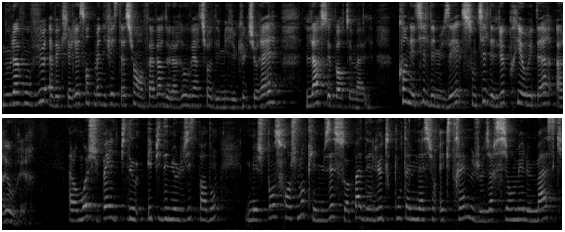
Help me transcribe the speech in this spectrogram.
Nous l'avons vu avec les récentes manifestations en faveur de la réouverture des milieux culturels, l'art se porte mal. Qu'en est-il des musées? Sont-ils des lieux prioritaires à réouvrir? Alors moi, je suis pas épidémiologiste, pardon, mais je pense franchement que les musées ne soient pas des lieux de contamination extrême. Je veux dire, si on met le masque,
